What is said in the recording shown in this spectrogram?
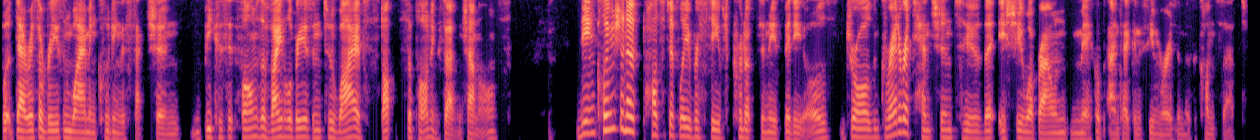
but there is a reason why I'm including this section, because it forms a vital reason to why I've stopped supporting certain channels. The inclusion of positively received products in these videos draws greater attention to the issue around makeup anti-consumerism as a concept.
